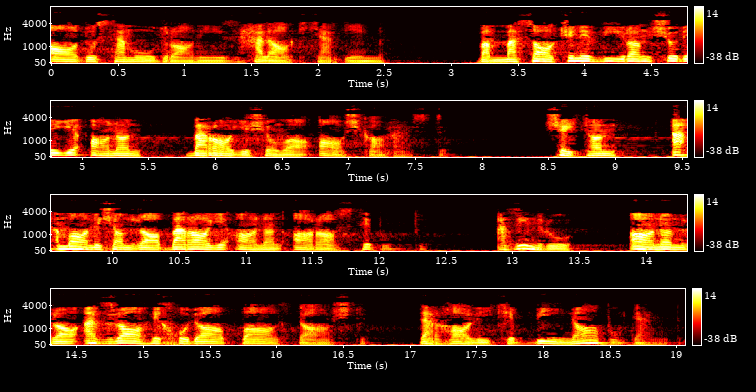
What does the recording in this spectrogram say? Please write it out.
عاد و سمود را نیز هلاک کردیم. و مساکن ویران شده آنان برای شما آشکار است. شیطان اعمالشان را برای آنان آراسته بود. از این رو آنان را از راه خدا باز داشت در حالی که بینا بودند.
